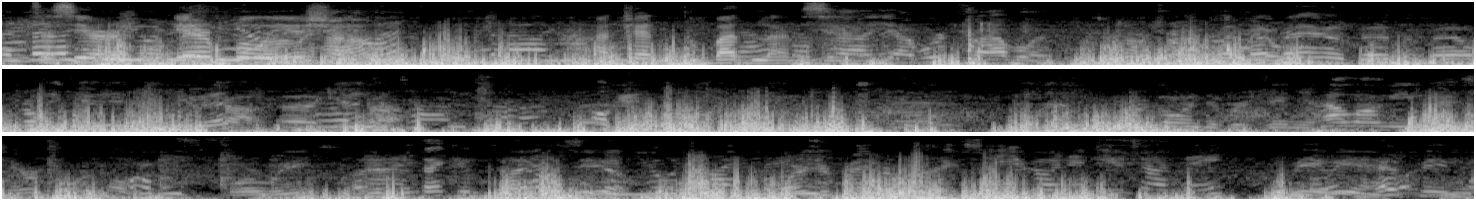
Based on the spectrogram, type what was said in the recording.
It says here, air pollution. A threat to Badlands. Yeah, yeah, we're traveling. We're traveling. Oh, Utah. Okay. We're going to Virginia. How long are you guys here for? Four weeks. Four weeks. Where's your favorite place? We, we have been.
